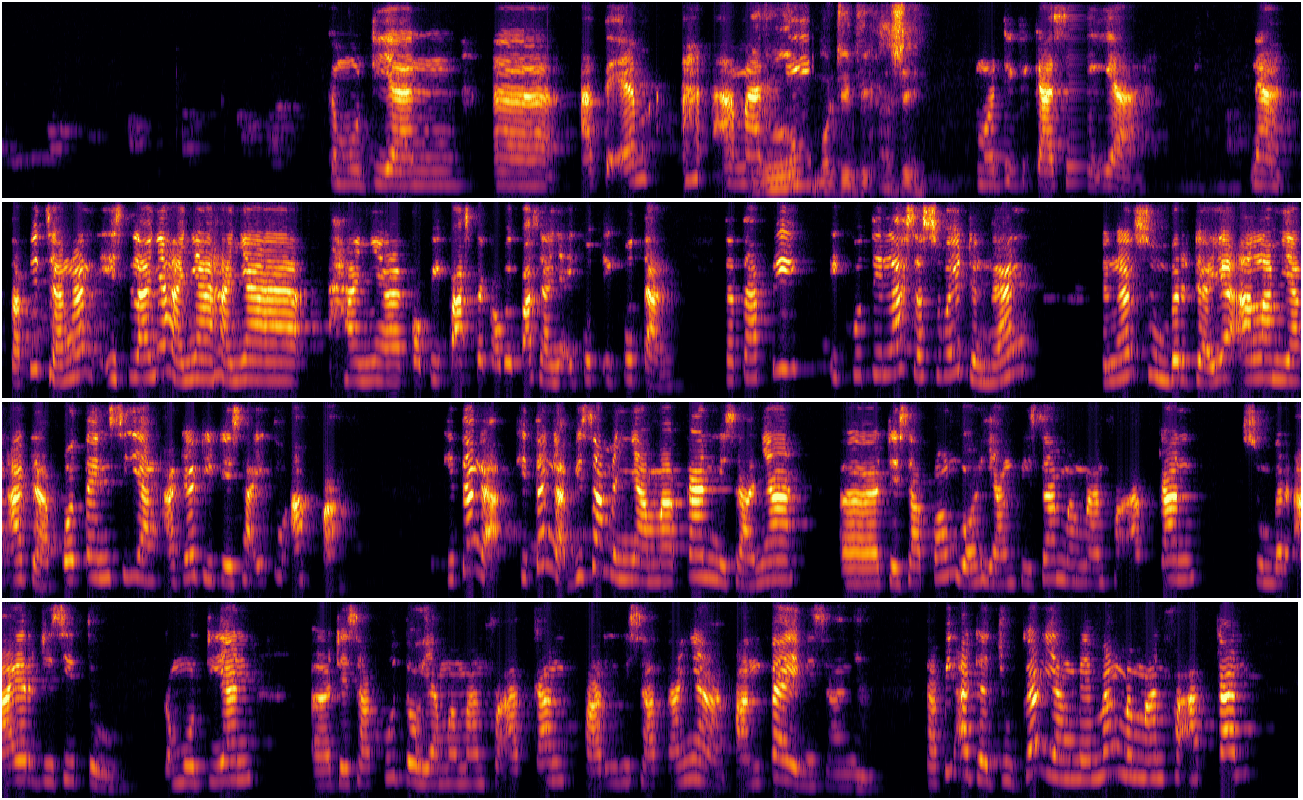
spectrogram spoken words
kemudian uh, eh, ATM amati, Guru, modifikasi, modifikasi ya. Nah, tapi jangan istilahnya hanya hanya hanya copy paste copy paste hanya ikut-ikutan, tetapi ikutilah sesuai dengan dengan sumber daya alam yang ada, potensi yang ada di desa itu apa. Kita nggak kita nggak bisa menyamakan misalnya uh, desa Ponggoh yang bisa memanfaatkan sumber air di situ, kemudian uh, desa Kutuh yang memanfaatkan pariwisatanya, pantai misalnya. Tapi ada juga yang memang memanfaatkan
